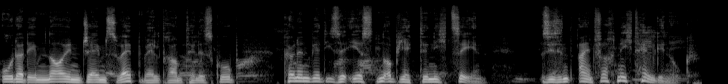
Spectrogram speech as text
oder dem neuen James Webb Weltraumteleskop können wir diese ersten Objekte nicht sehen. Sie sind einfach nicht hell genug.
